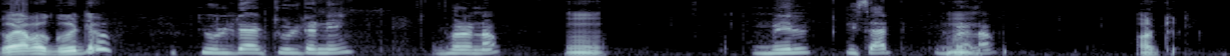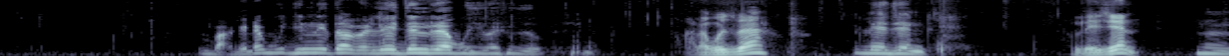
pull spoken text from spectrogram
তোর আবার গুরুদেব চুলটা চুলটা নেই ধরে নাও। হুম। মিল টি শার্ট ধরে নাও। আর কি? বাকিটা বুঝে নিতে হবে লেজেন্ডরা বুঝবে শুধু। আর বুঝবে? লেজেন্ড। লেজেন্ড? হুম।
